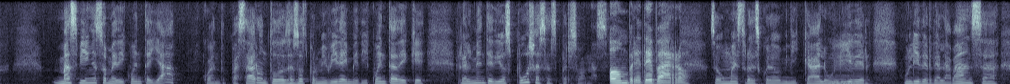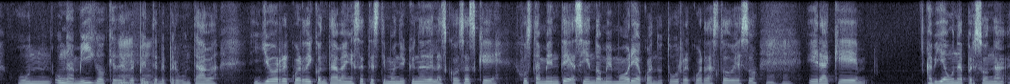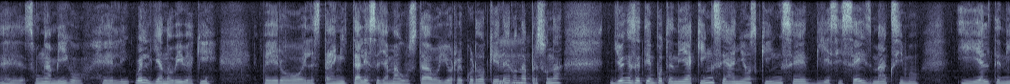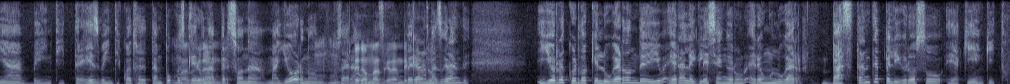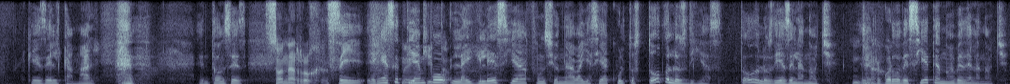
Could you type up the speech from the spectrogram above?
Más bien eso me di cuenta ya cuando pasaron todos esos por mi vida y me di cuenta de que realmente Dios puso a esas personas. Hombre de barro. O sea, un maestro de escuela dominical, un mm. líder, un líder de alabanza, un, un amigo que de repente me preguntaba. Yo recuerdo y contaba en ese testimonio que una de las cosas que justamente haciendo memoria cuando tú recuerdas todo eso, era que había una persona, es un amigo, él, él ya no vive aquí, pero él está en Italia, se llama Gustavo. Yo recuerdo que él era una mm. persona, yo en ese tiempo tenía 15 años, 15, 16 máximo, y él tenía 23, 24, tampoco es que era una persona mayor, ¿no? pero más grande. Pero era más grande. Y yo recuerdo que el lugar donde iba, era la iglesia, era un lugar bastante peligroso eh, aquí en Quito, que es el Camal. Entonces... Zona roja. Sí, en ese tiempo la iglesia funcionaba y hacía cultos todos los días, todos los días de la noche. Eh, recuerdo de 7 a 9 de la noche.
